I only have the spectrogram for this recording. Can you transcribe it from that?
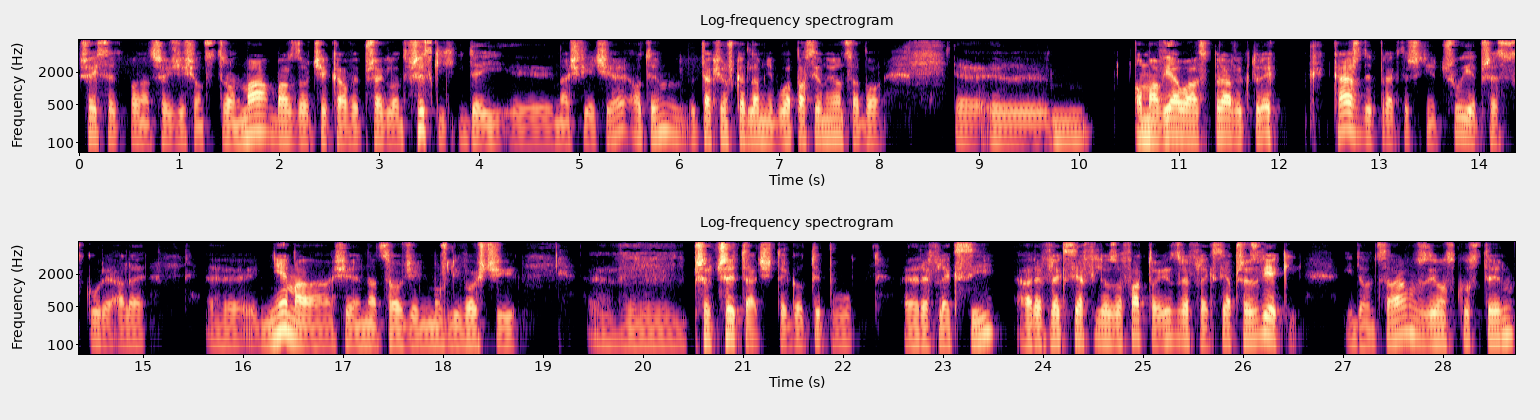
600 ponad 60 stron ma, bardzo ciekawy przegląd wszystkich idei y, na świecie o tym. Ta książka dla mnie była pasjonująca, bo y, omawiała sprawy, które każdy praktycznie czuje przez skórę, ale nie ma się na co dzień możliwości przeczytać tego typu refleksji, a refleksja filozofa to jest refleksja przez wieki idąca. W związku z tym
